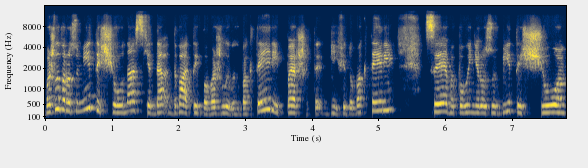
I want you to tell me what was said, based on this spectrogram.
Важливо розуміти, що у нас є два типи важливих бактерій. Перший це біфідобактерії. Це ми повинні розуміти, що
